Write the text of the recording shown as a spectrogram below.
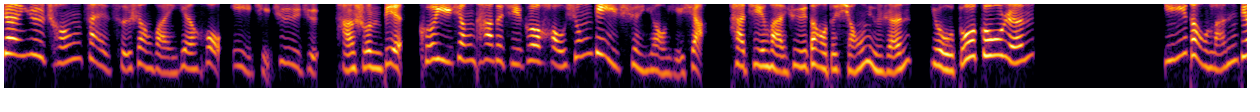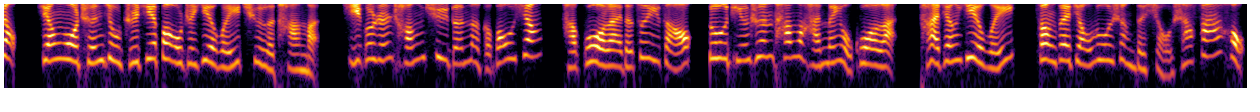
战玉成在此上晚宴后一起聚聚。他顺便可以向他的几个好兄弟炫耀一下，他今晚遇到的小女人有多勾人。一到蓝调，江莫尘就直接抱着叶维去了他们几个人常去的那个包厢。他过来的最早，陆廷琛他们还没有过来，他将叶维放在角落上的小沙发后。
